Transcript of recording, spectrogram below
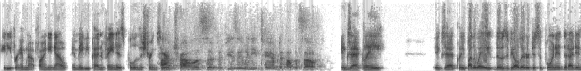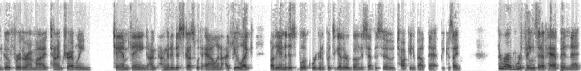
shady for him not finding out, and maybe Padan Fain is pulling the strings here. Time travel is so confusing. We need Tam to help us out. Exactly. Exactly. By the way, those of y'all that are disappointed that I didn't go further on my time traveling Tam thing, I'm, I'm going to discuss with Alan. I feel like by the end of this book, we're going to put together a bonus episode talking about that because I there are more things that have happened that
